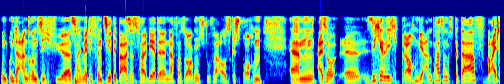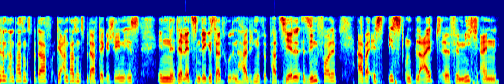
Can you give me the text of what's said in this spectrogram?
und unter anderem sich für, sag ich mal, differenzierte Basisfallwerte nach Versorgungsstufe ausgesprochen. Ähm, also äh, sicherlich Sicherlich brauchen wir Anpassungsbedarf, weiteren Anpassungsbedarf. Der Anpassungsbedarf, der geschehen ist in der letzten Legislatur, den halte ich nur für partiell sinnvoll. Aber es ist und bleibt äh, für mich ein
